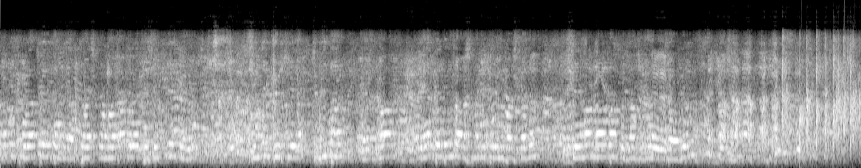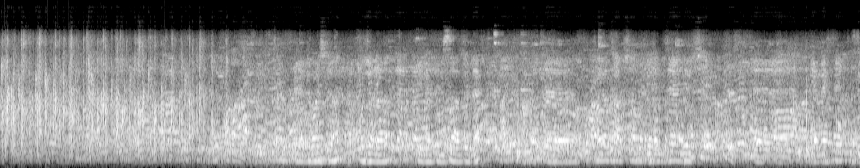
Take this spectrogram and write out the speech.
Başkanımız Murat Özden'in yaptığı açıklamadan dolayı teşekkür ediyorum. Şimdi kürsüye TÜBİTAK Esma Değer Bedeni Danışmanı Kurulu Başkanı Süleyman Nalban hocamızı çağırıyoruz. Değerli başkanım, hocalarım, kıymetli misafirler. Ee, Hayat akşamı böyle güzel bir e, yemekte bizi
